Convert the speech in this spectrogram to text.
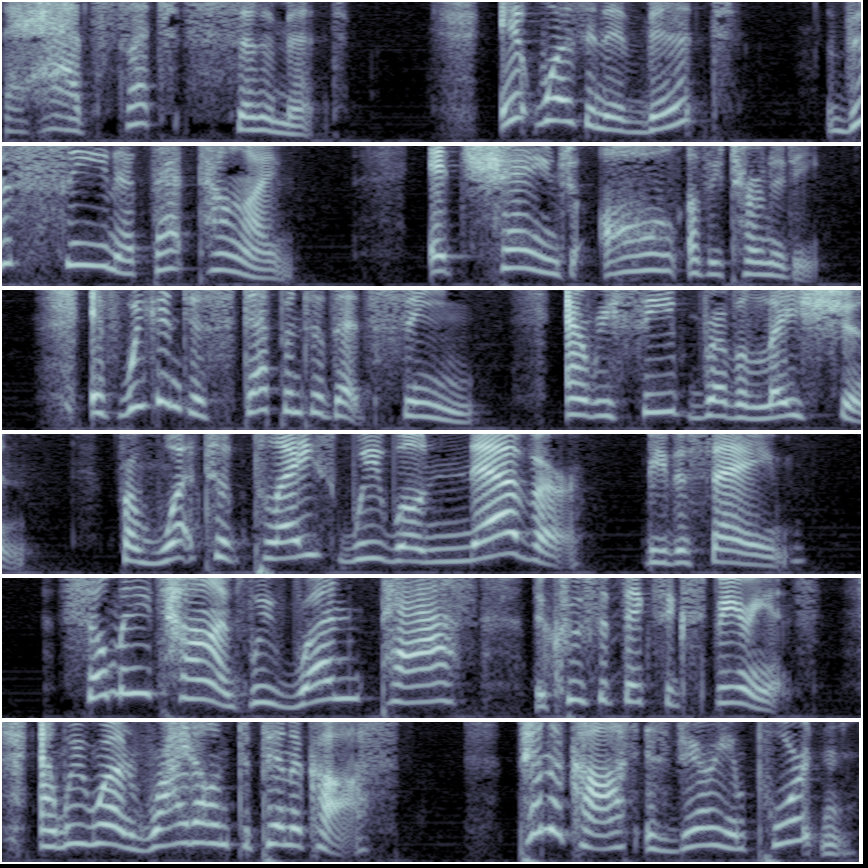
that had such sentiment. It was an event, this scene at that time, it changed all of eternity. If we can just step into that scene and receive revelation from what took place, we will never be the same. So many times we run past the crucifix experience and we run right on to Pentecost. Pentecost is very important,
